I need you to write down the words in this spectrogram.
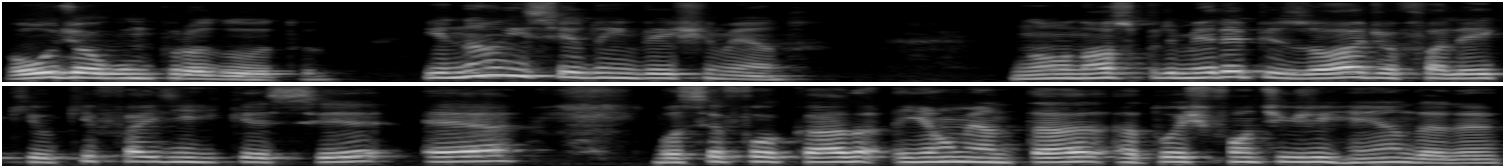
ou de algum produto e não em si do investimento. No nosso primeiro episódio, eu falei que o que faz enriquecer é você focar em aumentar as tuas fontes de renda, né?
